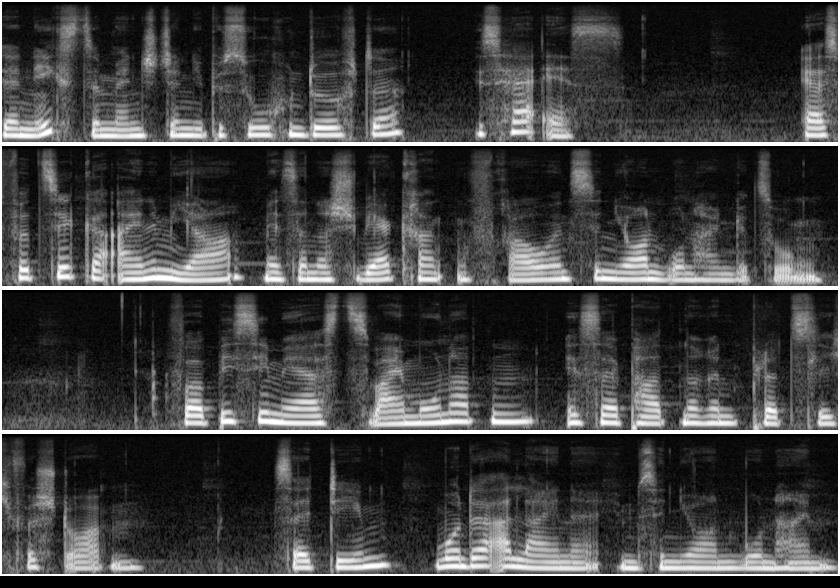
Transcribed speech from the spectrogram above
Der nächste Mensch, den ich besuchen durfte, ist Herr S. Er ist vor circa einem Jahr mit seiner schwerkranken Frau ins Seniorenwohnheim gezogen. Vor ein bisschen mehr als zwei Monaten ist seine Partnerin plötzlich verstorben. Seitdem wohnt er alleine im Seniorenwohnheim.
